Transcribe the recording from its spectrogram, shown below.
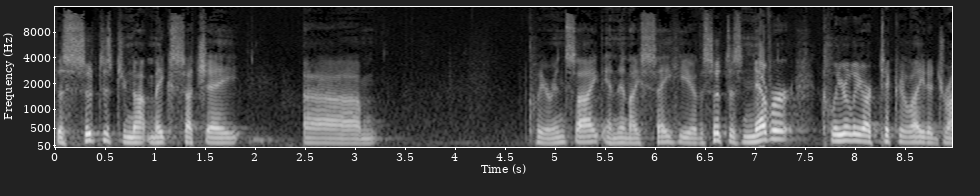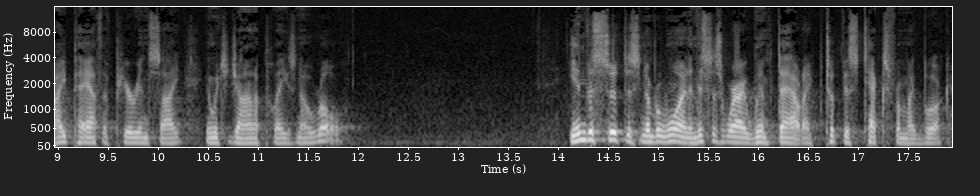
The suttas do not make such a um, clear insight. And then I say here the suttas never clearly articulate a dry path of pure insight in which jhana plays no role. In the suttas, number one, and this is where I wimped out, I took this text from my book.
